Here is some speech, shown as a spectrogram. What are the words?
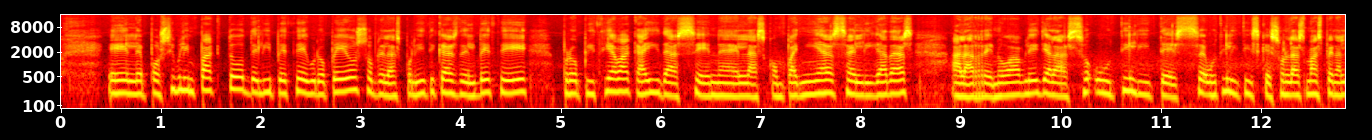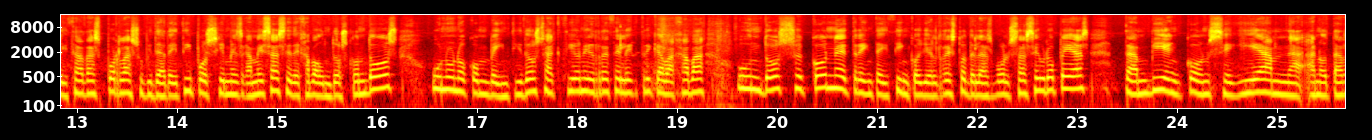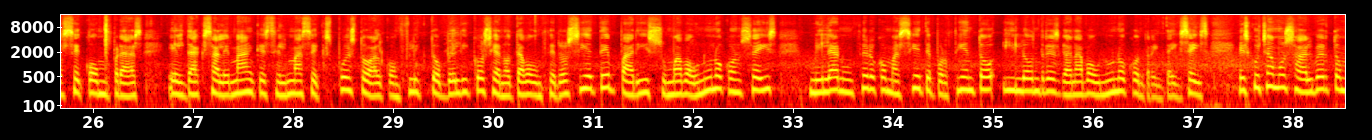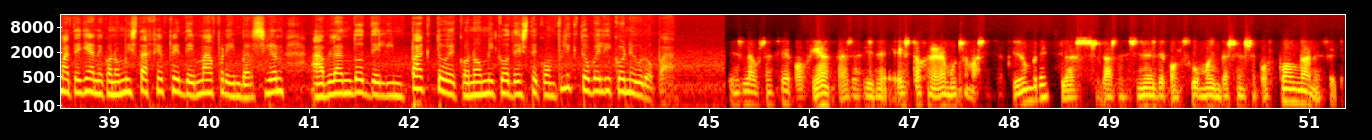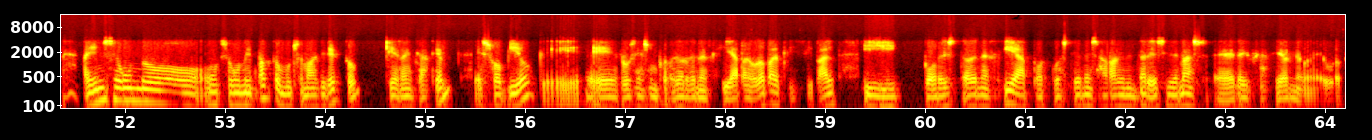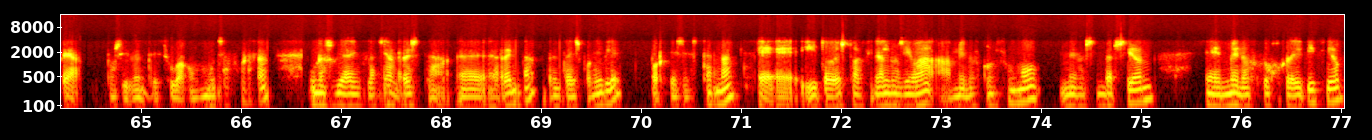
El posible impacto del IPC europeo sobre las políticas del BCE propiciaba caídas en eh, las compañías ligadas a las renovables y a las utilities, utilities que son las más penalizadas por la subida de tipos. Siemens Gamesa se dejaba un 2,2, un 1,22 acción y Red Eléctrica bajaba un 2,35 y el resto de las bolsas europeas también conseguía anotarse compras. El DAX alemán, que es el más expuesto al conflicto bélico, se anotaba un 0,7, París sumaba un 1,6, Milán un 0,7% y Londres ganaba un 1,36. Escuchamos a Alberto Matellán, economista jefe de Mafre Inversión, hablando del impacto económico de este conflicto bélico en Europa es la ausencia de confianza. Es decir, esto genera mucha más incertidumbre, las, las decisiones de consumo e inversión se pospongan, etc. Hay un segundo, un segundo impacto mucho más directo, que es la inflación. Es obvio que eh, Rusia es un proveedor de energía para Europa, el principal, y por esta energía, por cuestiones agroalimentarias y demás, eh, la inflación europea posiblemente suba con mucha fuerza. Una subida de inflación resta eh, renta, renta disponible, porque es externa, eh, y todo esto al final nos lleva a menos consumo, menos inversión, menos flujo crediticio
